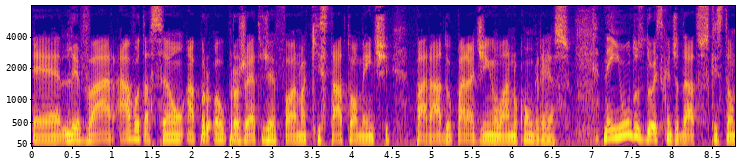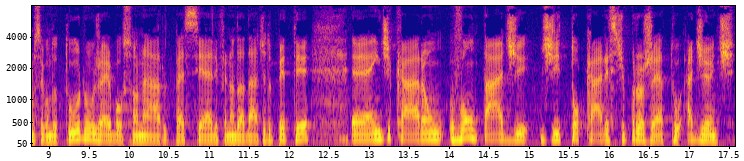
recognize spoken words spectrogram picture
é, levar à votação a, o projeto de reforma que está atualmente parado, paradinho lá no Congresso. Nenhum dos dois candidatos que estão no segundo turno, Jair Bolsonaro do PSL e Fernando Haddad do PT, é, indicaram vontade de tocar este projeto adiante.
